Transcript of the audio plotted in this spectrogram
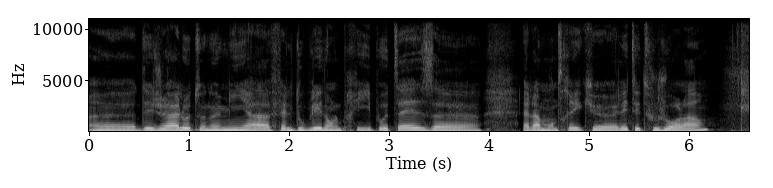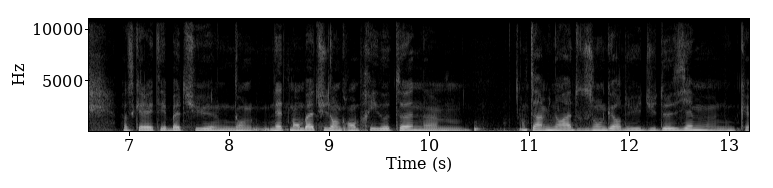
Euh, déjà, l'autonomie a fait le doublé dans le prix hypothèse. Euh, elle a montré qu'elle était toujours là, parce qu'elle a été battue, nettement battue dans le Grand Prix d'automne, en terminant à 12 longueurs du, du deuxième. Donc,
